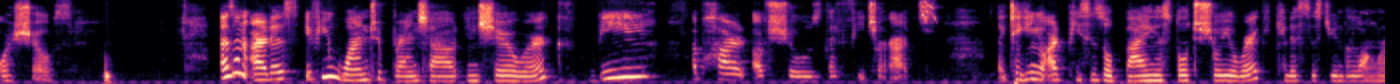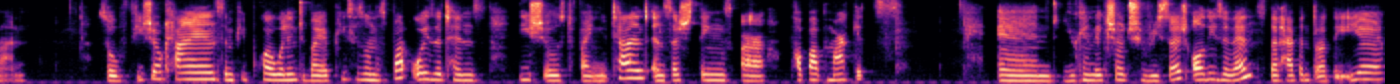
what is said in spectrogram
or shows as an artist if you want to branch out and share work be a part of shows that feature art like taking your art pieces or buying a store to show your work can assist you in the long run. So future clients and people who are willing to buy your pieces on the spot always attends these shows to find new talent and such things are pop-up markets. And you can make sure to research all these events that happen throughout the year.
